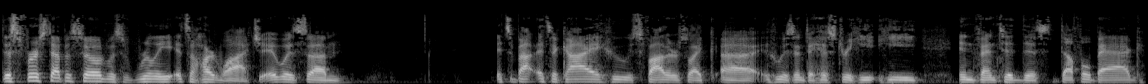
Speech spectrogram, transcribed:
This first episode was really it's a hard watch. It was. Um, it's about it's a guy whose father's like uh who is into history. He he invented this duffel bag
